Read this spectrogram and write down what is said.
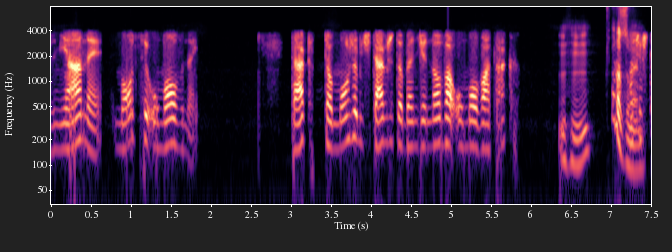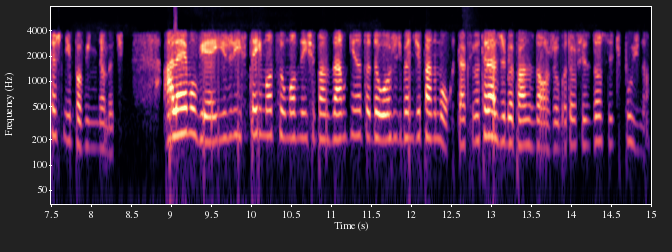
zmiany mocy umownej, tak, to może być tak, że to będzie nowa umowa, tak? Mhm. Rozumiem. Chociaż też nie powinno być. Ale mówię, jeżeli w tej mocy umownej się pan zamknie, no to dołożyć będzie pan mógł, tak? Tylko teraz, żeby pan zdążył, bo to już jest dosyć późno.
